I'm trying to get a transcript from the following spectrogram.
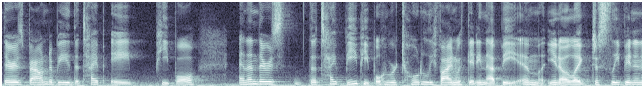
there's bound to be the type a people and then there's the type B people who are totally fine with getting that B and, you know, like just sleeping in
